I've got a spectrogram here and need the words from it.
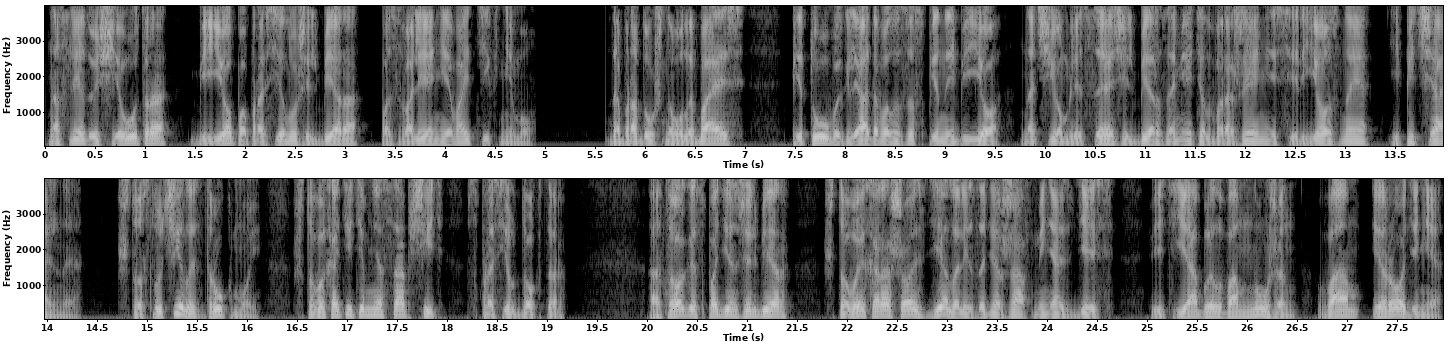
На следующее утро Био попросил у Жильбера позволения войти к нему. Добродушно улыбаясь, Пету выглядывал из-за спины Био, на чьем лице Жильбер заметил выражение серьезное и печальное. «Что случилось, друг мой? Что вы хотите мне сообщить?» — спросил доктор. «А то, господин Жильбер, что вы хорошо сделали, задержав меня здесь. Ведь я был вам нужен, вам и родине.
